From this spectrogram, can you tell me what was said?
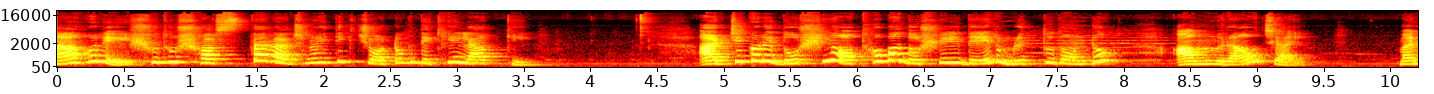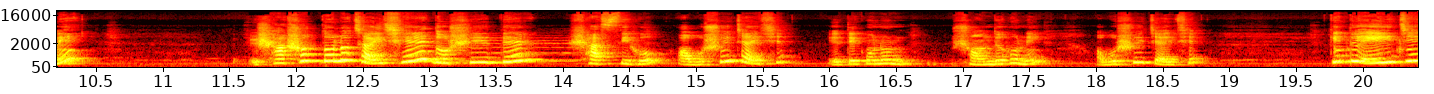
না হলে শুধু সস্তা রাজনৈতিক চটক দেখিয়ে লাভ কি? আর যে করে দোষী অথবা দোষীদের মৃত্যুদণ্ড আমরাও চাই। মানে শাসক দলও চাইছে দোষীদের শাস্তি হোক, অবশ্যই চাইছে, এতে কোনো সন্দেহ নেই, অবশ্যই চাইছে। কিন্তু এই যে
